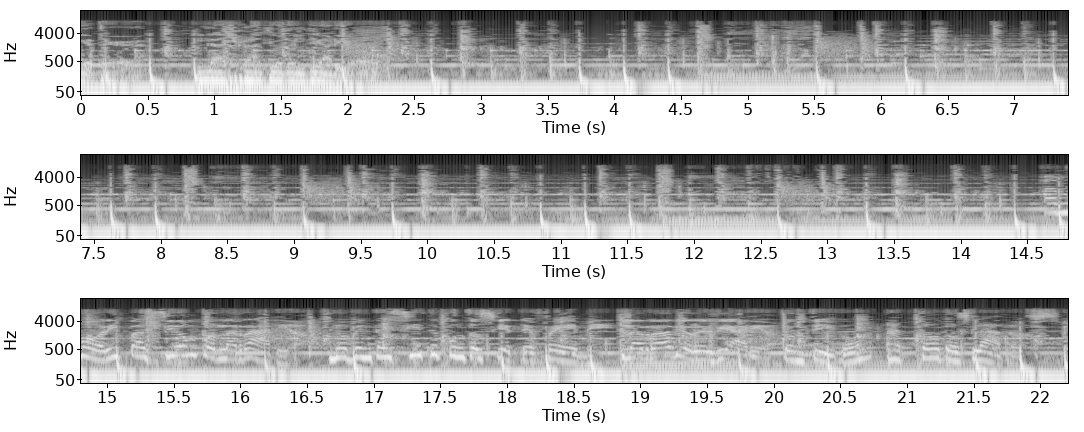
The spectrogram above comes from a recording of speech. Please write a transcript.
La radio del diario. Amor y pasión por la radio. 97.7 FM. La radio del diario. Contigo a todos lados.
